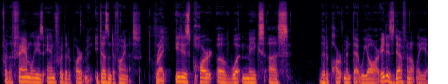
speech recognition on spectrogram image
for the families and for the department, it doesn't define us. Right. It is part of what makes us the department that we are. It is definitely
